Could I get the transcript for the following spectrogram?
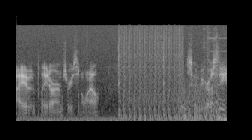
I haven't played Arms Race in a while. It's gonna be rusty.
